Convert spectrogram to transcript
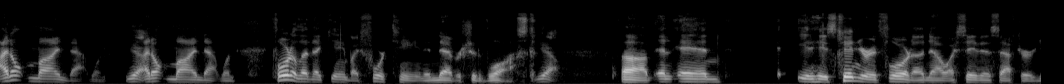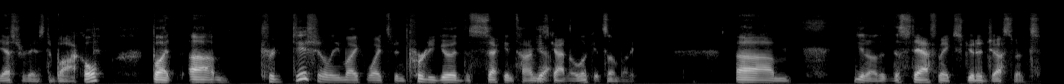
I don't mind that one. Yeah, I don't mind that one. Florida led that game by 14 and never should have lost. Yeah, um, and and in his tenure at Florida, now I say this after yesterday's debacle, but um, traditionally Mike White's been pretty good the second time he's yeah. gotten a look at somebody. Um, you know the, the, staff makes good adjustments.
